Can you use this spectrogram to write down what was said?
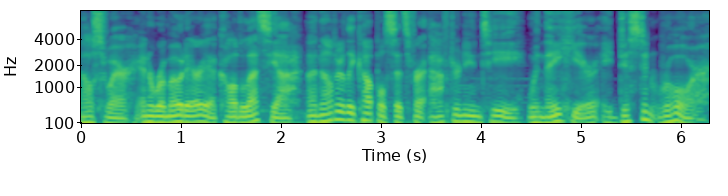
Elsewhere, in a remote area called Lesja, an elderly couple sits for afternoon tea when they hear a distant roar.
